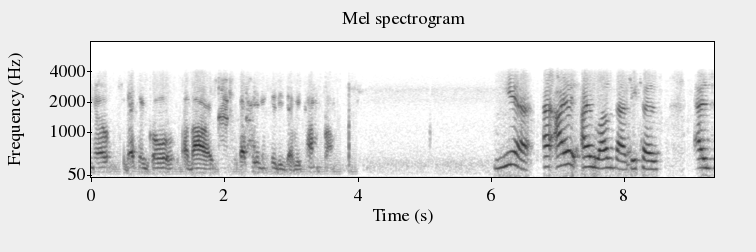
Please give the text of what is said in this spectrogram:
You know, so that's a goal of ours, especially in the cities that we come from. Yeah, I I love that because as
